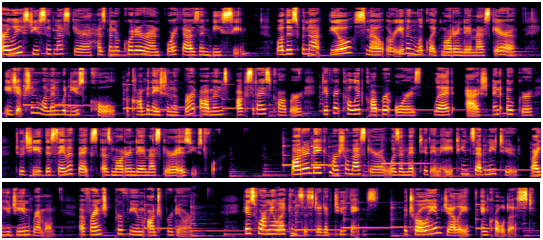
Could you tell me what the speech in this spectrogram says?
earliest use of mascara has been recorded around 4000 BC. While this would not feel, smell, or even look like modern day mascara, Egyptian women would use kohl, a combination of burnt almonds, oxidized copper, different colored copper ores, lead, ash, and ochre to achieve the same effects as modern day mascara is used for. Modern day commercial mascara was invented in 1872 by Eugene Rimmel, a French perfume entrepreneur. His formula consisted of two things petroleum jelly and kohl dust.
